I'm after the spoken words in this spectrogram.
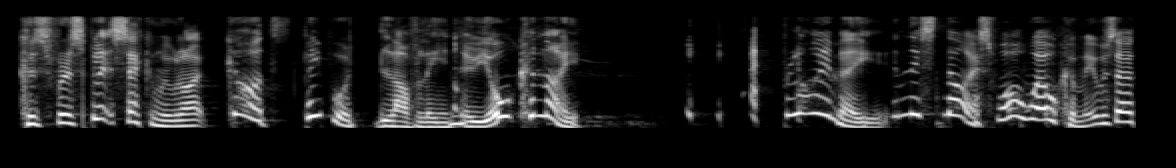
because for a split second we were like, God, people are lovely in New York, aren't they? Blimey, isn't this nice? What a welcome. It was a,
